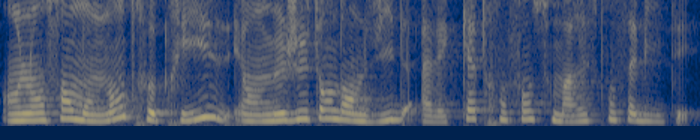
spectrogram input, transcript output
en lançant mon entreprise et en me jetant dans le vide avec quatre enfants sous ma responsabilité.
